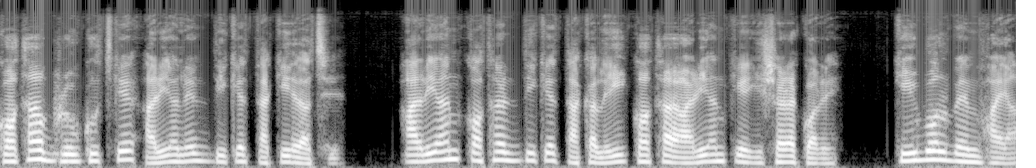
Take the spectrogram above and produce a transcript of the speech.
কথা ভ্রুকুচকে আরিয়ানের দিকে তাকিয়ে আছে। আরিয়ান কথার দিকে তাকালেই কথা আরিয়ানকে ইশারা করে, কি বলবেন ভায়া?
